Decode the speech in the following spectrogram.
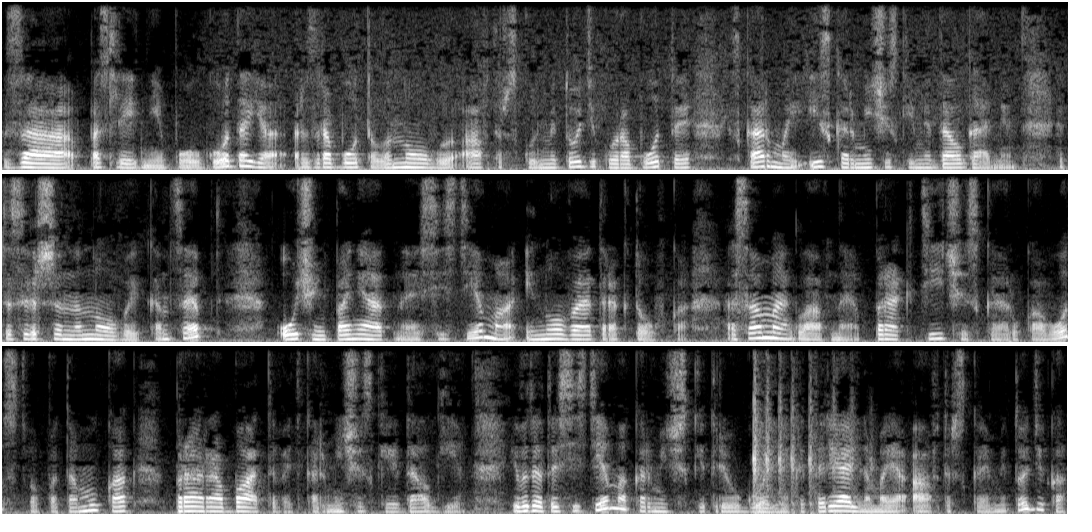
За последние полгода я разработала новую авторскую методику работы с кармой и с кармическими долгами. Это совершенно новый концепт, очень понятная система и новая трактовка. А самое главное, практическое руководство по тому, как прорабатывать кармические долги. И вот эта система, кармический треугольник, это реально моя авторская методика,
